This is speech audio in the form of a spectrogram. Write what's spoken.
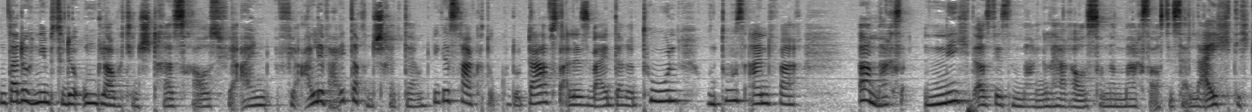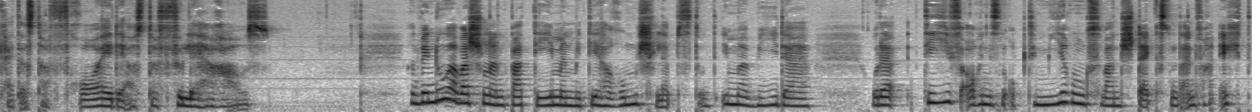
Und dadurch nimmst du dir unglaublich den Stress raus für, allen, für alle weiteren Schritte. Und wie gesagt, du, du darfst alles weitere tun und tu es einfach. Aber mach es nicht aus diesem Mangel heraus, sondern mach es aus dieser Leichtigkeit, aus der Freude, aus der Fülle heraus. Und wenn du aber schon ein paar Themen mit dir herumschleppst und immer wieder oder tief auch in diesen Optimierungswand steckst und einfach echt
